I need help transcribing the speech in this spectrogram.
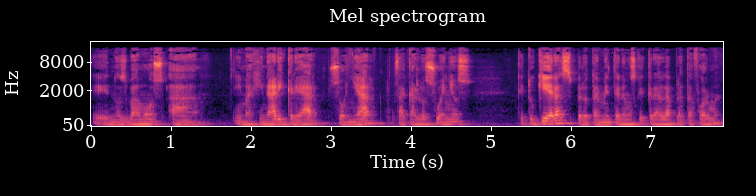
eh, nos vamos a imaginar y crear, soñar, sacar los sueños que tú quieras, pero también tenemos que crear la plataforma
